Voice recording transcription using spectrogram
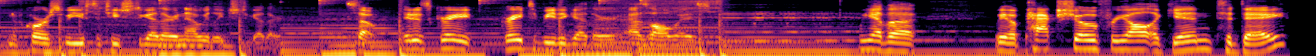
And of course, we used to teach together, and now we leech together. So it is great, great to be together as always. We have a we have a packed show for y'all again today.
